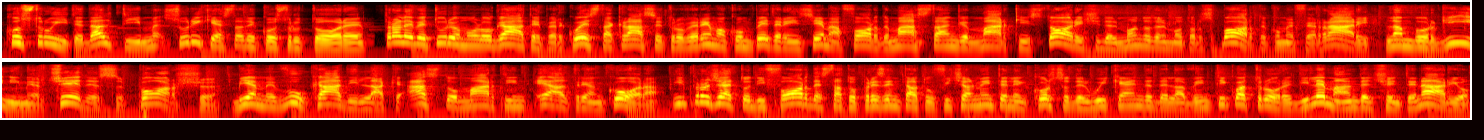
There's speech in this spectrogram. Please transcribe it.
costruite dal team su richiesta del costruttore. Tra le vetture omologate per questa classe troveremo a competere insieme a Ford Mustang marchi storici del mondo del motorsport come Ferrari, Lamborghini, Mercedes, Porsche, BMW BMW, Cadillac, Aston Martin e altri ancora. Il progetto di Ford è stato presentato ufficialmente nel corso del weekend della 24 ore di Le Mans del centenario,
